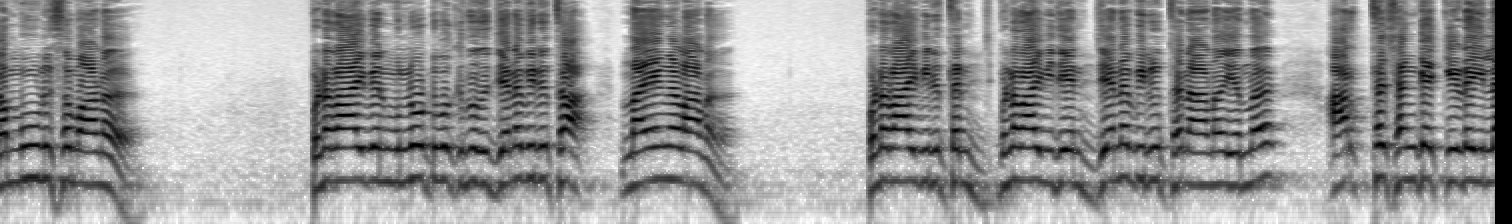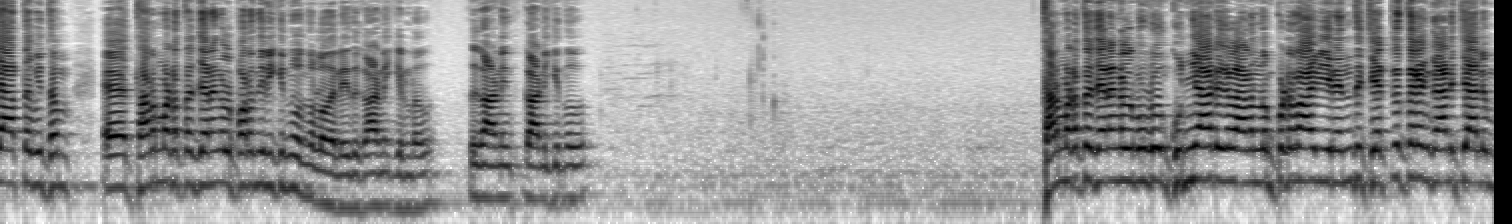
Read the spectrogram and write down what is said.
കമ്മ്യൂണിസമാണ്. പിണറായി വിജയൻ മുന്നോട്ട് വെക്കുന്നത് ജനവിരുദ്ധ നയങ്ങളാണ്. പിണറായി വിരുദ്ധൻ പിണറായി വിജയൻ ജനവിരുദ്ധനാണ് എന്ന് അർത്ഥശങ്കയ്ക്കിടയില്ലാത്ത വിധം ധർമ്മടത്ത ജനങ്ങൾ പറഞ്ഞിരിക്കുന്നു എന്നുള്ളതല്ലേ ഇത് കാണിക്കേണ്ടത്? ഇത് കാണി കാണിക്കുന്നത്? ധർമ്മടത്തെ ജനങ്ങൾ മുഴുവൻ കുഞ്ഞാടുകളാണെന്നും പിണറായി വിജയൻ എന്ത് ചെറ്റത്തരം കാണിച്ചാലും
